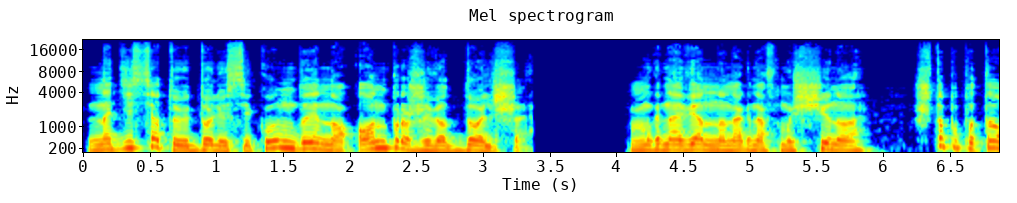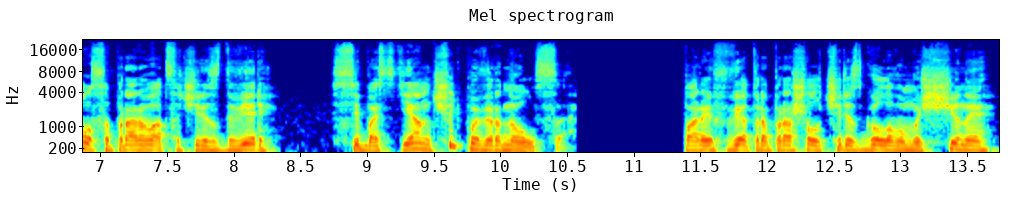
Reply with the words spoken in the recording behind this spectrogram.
на десятую долю секунды, но он проживет дольше. Мгновенно нагнав мужчину, что попытался прорваться через дверь, Себастьян чуть повернулся. Порыв ветра прошел через голову мужчины,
